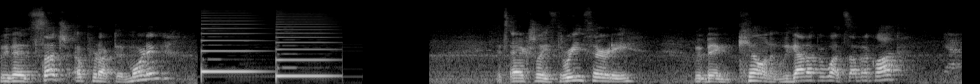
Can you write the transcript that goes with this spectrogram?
We've had such a productive morning. It's actually 3.30. We've been killing it. We got up at what, 7 o'clock? Yeah.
